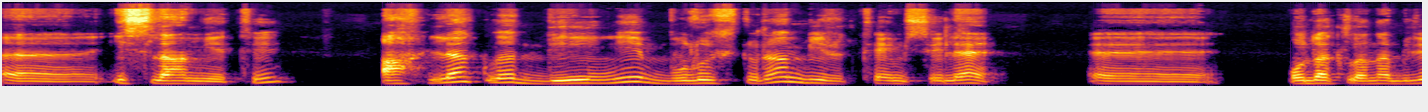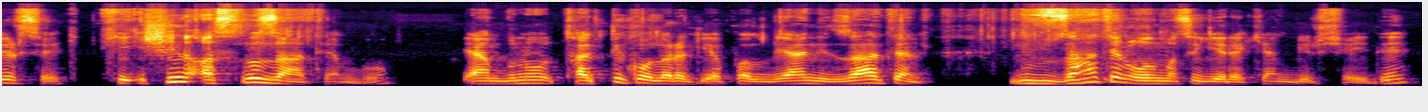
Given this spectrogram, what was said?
e, İslamiyeti ahlakla dini buluşturan bir temsile e, odaklanabilirsek ki işin aslı zaten bu. Yani bunu taktik olarak yapalım. Yani zaten bu zaten olması gereken bir şeydi.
